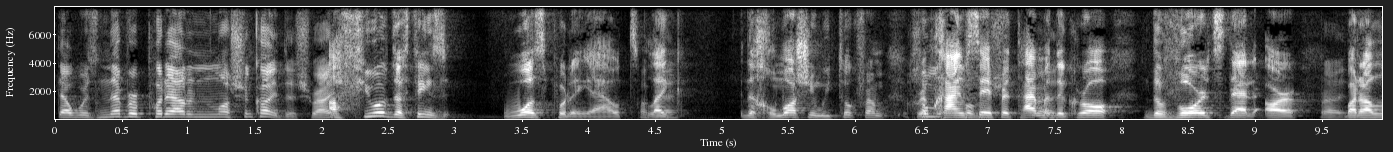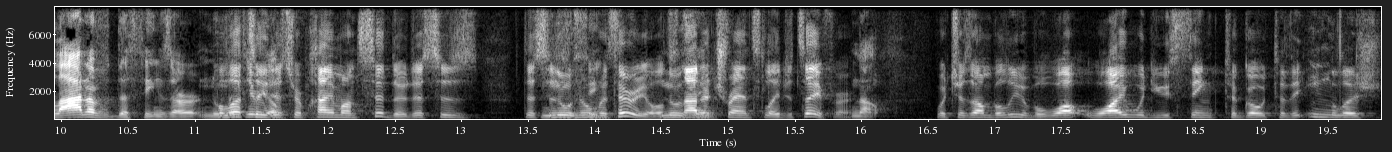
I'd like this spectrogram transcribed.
that was never put out in Lashon Kodesh, right? A few of the things was putting out, like the chumashim we took from Reb Chaim Sefer, Time of the Crow, the vorts that are, Right. but a lot of the things are new but let's say this Reb Chaim on Siddur. This is this is New new, material. It's New not a translated sefer. No. which is unbelievable. Why, why would you think to go to the English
